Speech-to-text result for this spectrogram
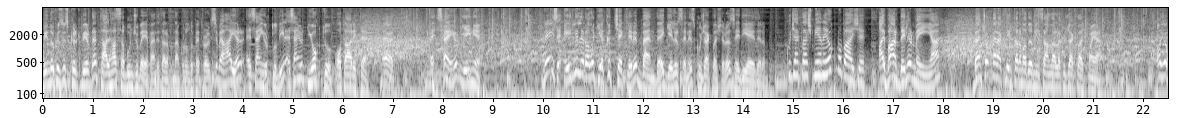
1941'de Talha Sabuncu Beyefendi tarafından kuruldu petrol ofisi ve hayır Esenyurtlu değil Esenyurt yoktu o tarihte. Evet Esenyurt yeni. Neyse 50 liralık yakıt çekleri bende. Gelirseniz kucaklaşırız, hediye ederim. Kucaklaşmayana yok mu Bayce? Ay var delirmeyin ya. Ben çok meraklıyım tanımadığım insanlarla kucaklaşmaya. Ama yok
